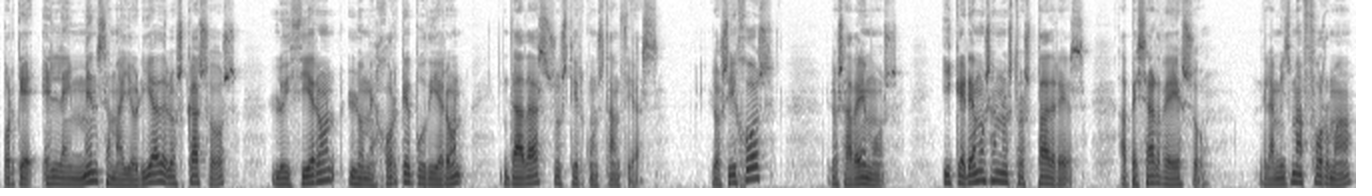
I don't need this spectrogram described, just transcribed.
porque en la inmensa mayoría de los casos lo hicieron lo mejor que pudieron dadas sus circunstancias. Los hijos lo sabemos y queremos a nuestros padres a pesar de eso, de la misma forma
